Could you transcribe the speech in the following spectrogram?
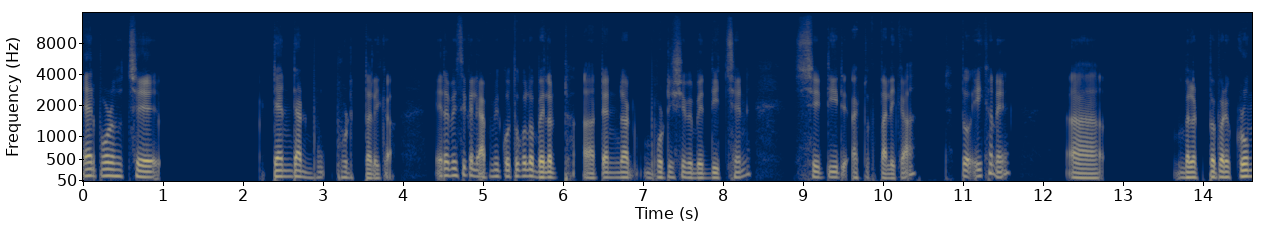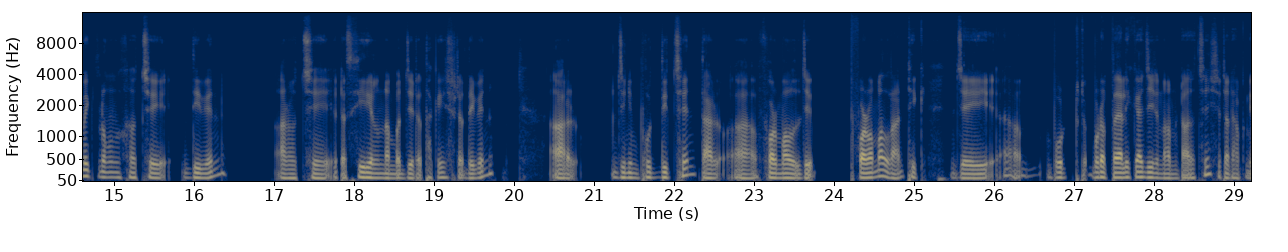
এরপর হচ্ছে টেন্ডার্ড ভো ভোটের তালিকা। এটা বেসিক্যালি আপনি কতগুলো ব্যালট আ টেন্ডার্ড ভোট হিসেবে দিচ্ছেন, সেটির একটা তালিকা। তো এইখানে আ ব্যালট পেপারের ক্রমিক নং হচ্ছে দিবেন। আর হচ্ছে এটা সিরিয়াল নাম্বার যেটা থাকে সেটা দেবেন আর যিনি ভোট দিচ্ছেন তার ফর্মাল যে ফর্মাল না ঠিক যে ভোট ভোটার তালিকায় যে নামটা আছে সেটা আপনি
